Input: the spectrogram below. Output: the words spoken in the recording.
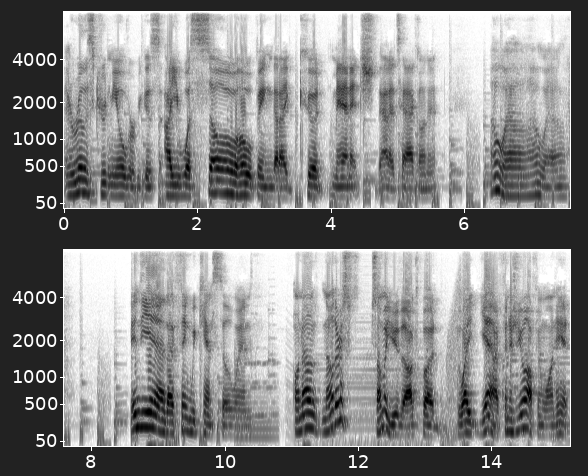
It really screwed me over because I was so hoping that I could manage that attack on it. Oh well, oh well. In the end, I think we can still win. Oh, no, no, there's some of you dogs, but do I, yeah, I finish you off in one hit.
